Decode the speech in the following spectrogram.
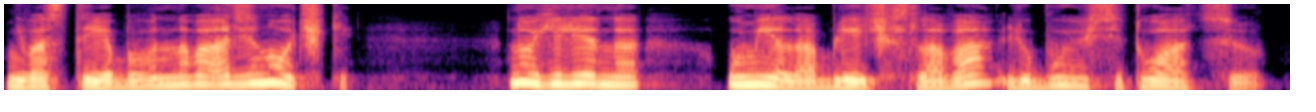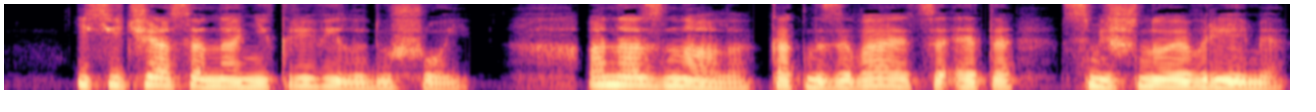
невостребованного одиночки. Но Елена умела облечь слова любую ситуацию, и сейчас она не кривила душой. Она знала, как называется это смешное время.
